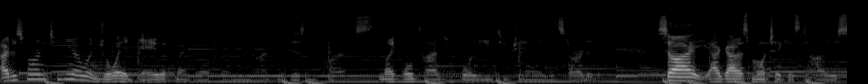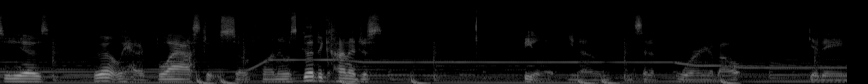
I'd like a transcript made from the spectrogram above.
I just wanted to, you know, enjoy a day with my girlfriend, you know, at the Disney parks, like old times before the YouTube channel even started. So I, I got us more tickets to Hollywood Studios. We went, we had a blast. It was so fun. It was good to kind of just feel it, you know, instead of worrying about getting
